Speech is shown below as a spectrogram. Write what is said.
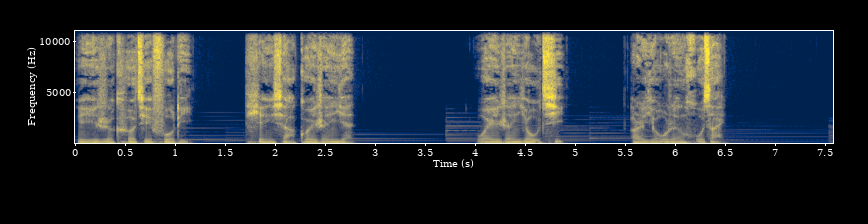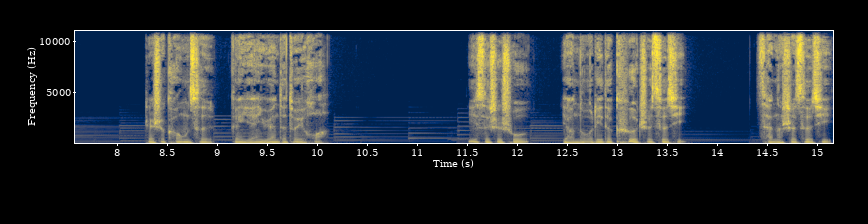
一日克己复礼，天下归仁焉。为人由己。’”而由人乎哉？这是孔子跟颜渊的对话。意思是说，要努力的克制自己，才能使自己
